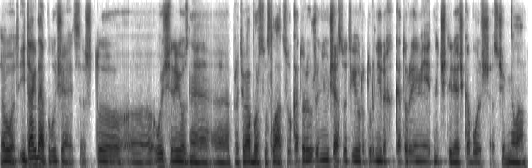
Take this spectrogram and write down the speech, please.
Вот. И тогда получается, что э, очень серьезное э, противоборство с Лацио, который уже не участвует в евротурнирах, который имеет на 4 очка больше сейчас, чем Милан.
